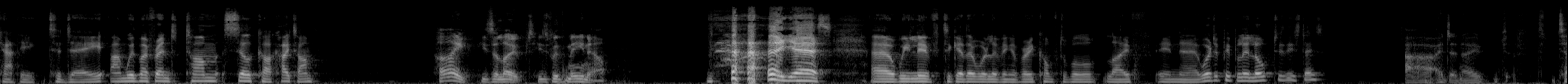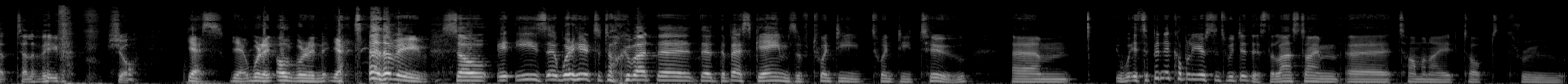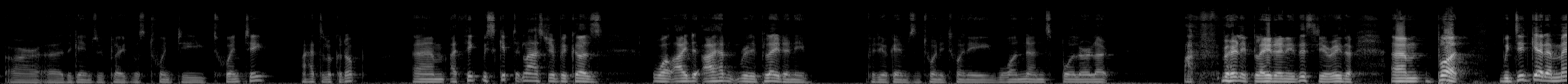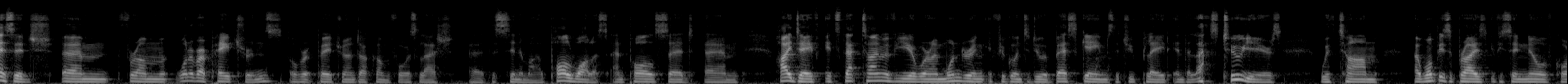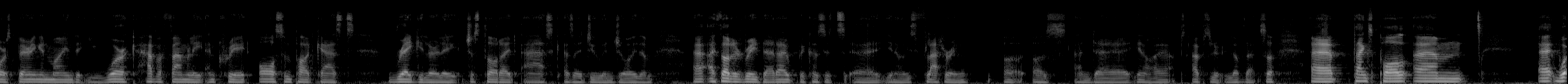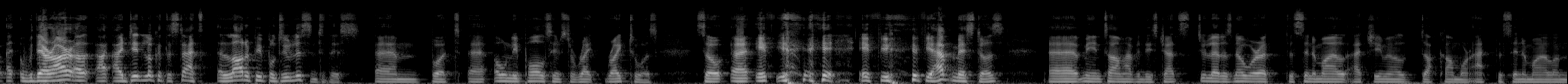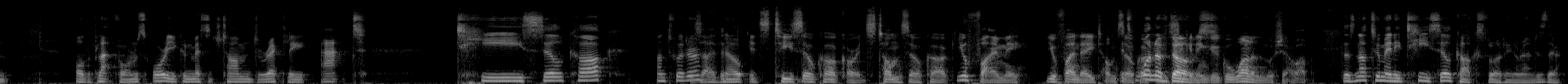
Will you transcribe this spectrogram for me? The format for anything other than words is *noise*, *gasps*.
Kathy, today. I'm with my friend Tom Silcock. Hi, Tom. Hi, he's eloped. He's with me now. *laughs* yes, uh, we live together. We're living a very comfortable life in. Uh, where do people elope to these days? Uh, I don't know. Tel, Tel Aviv? *laughs* sure. Yes, yeah, we're in. Oh, we're in. Yeah, *laughs* Tel Aviv. So it is. Uh, we're here to talk about the, the the best games of 2022. Um, it's been a couple of years since we did this. The last time uh, Tom and I talked through our uh, the games we played was 2020. I had to look it up. Um, I think we skipped it last year because, well, I, I hadn't really played any video games in 2021, and spoiler alert, *laughs* I've barely played any this year either. Um, but we did get a message um, from one of our patrons over at patreon.com forward slash uh, the cinema, Paul Wallace. And Paul said, um, Hi, Dave. It's that time of year where I'm wondering if you're going to do a best games that you've played in the *laughs* last two years with Tom. I won't be surprised if you say no, of course, bearing in mind that you work, have a family, and create awesome podcasts regularly. Just thought I'd ask as I do enjoy them. Uh, I thought I'd read that out because it's, uh, you know, he's flattering uh, us, and uh, you know, I absolutely love that. So, uh, thanks, Paul. Um, uh, uh, there are. Uh, I did look at the stats. A lot of people do listen to this, um, but only Paul seems to write write to us. So *laughs* if you if you if you have missed us, me and Tom having these chats, do let us know. We're at the cinemile at gmail.com or at the cinemile on all the platforms, or you can message Tom directly at T Silcock on Twitter. It's either, no, it's T Silcock or it's Tom Silcock. You'll find me. You'll find a Tom Silcock. It's one of those. in Google, one of them will show up. There's not too many T Silcocks floating around, is there?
